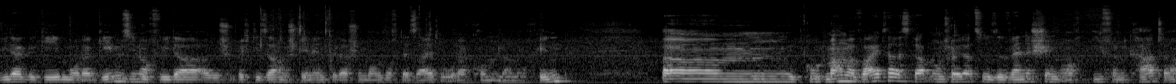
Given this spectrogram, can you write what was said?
wiedergegeben oder geben sie noch wieder. Also sprich, die Sachen stehen entweder schon bei uns auf der Seite oder kommen da noch hin. Ähm, gut, machen wir weiter. Es gab noch einen Trailer zu The Vanishing of Ethan Carter.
